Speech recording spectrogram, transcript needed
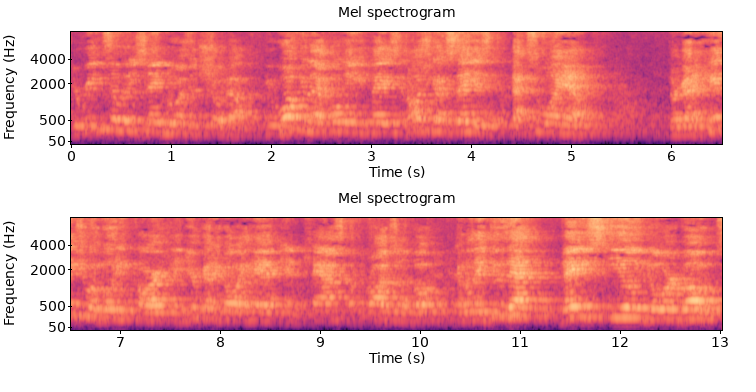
you read somebody's name who hasn't showed up, you walk into that polling place, and all you got to say is, that's who I am. They're going to hand you a voting card, and you're going to go ahead and cast a fraudulent vote. And when they do that, they steal your vote.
